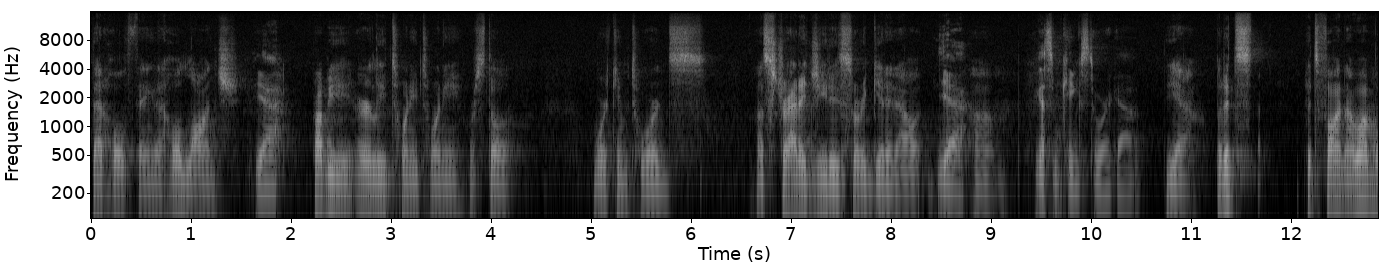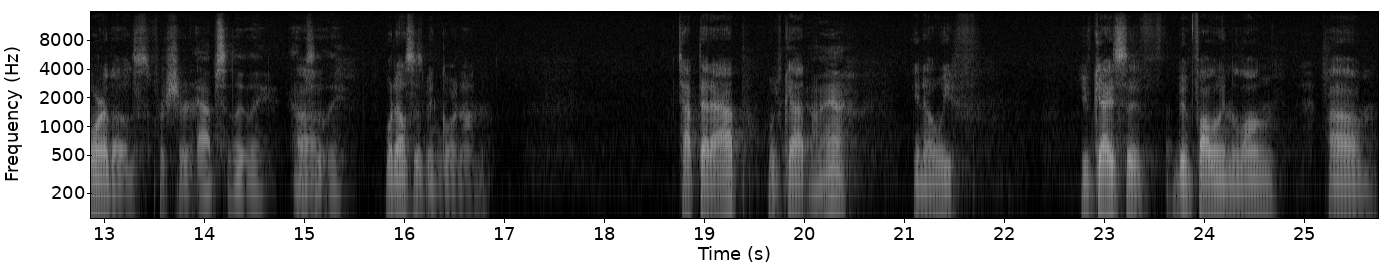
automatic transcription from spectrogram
that whole thing, that whole launch, yeah, probably early 2020. We're still working towards a strategy to sort of get it out. yeah. Um, we got some kinks to work out. Yeah, but it's it's fun. I want more of those for sure. Absolutely, Um, absolutely. What else has been going on? Tap that app. We've got oh yeah, you know we've you guys have been following along um,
